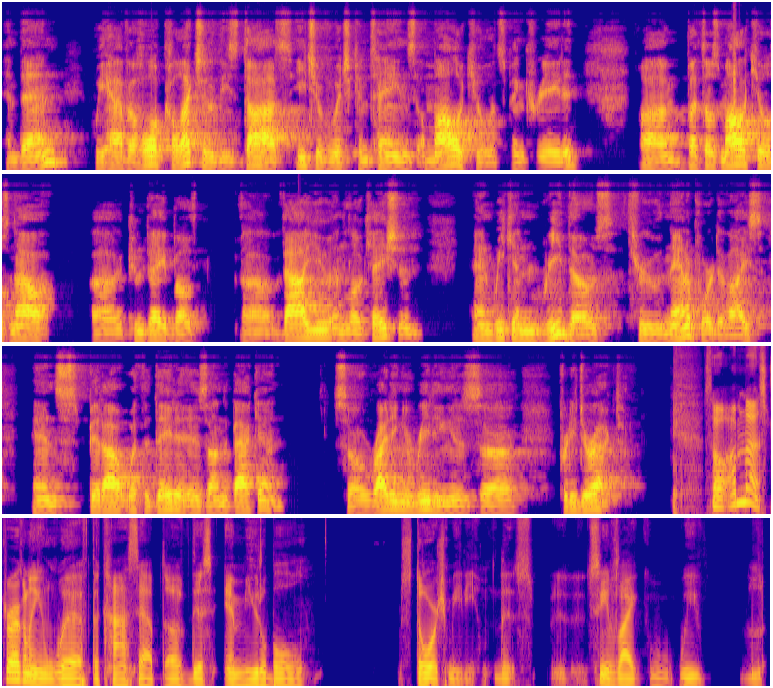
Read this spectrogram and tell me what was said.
And then we have a whole collection of these dots, each of which contains a molecule that's been created. Um, but those molecules now uh, convey both uh, value and location and we can read those through nanopore device and spit out what the data is on the back end. So writing and reading is uh, pretty direct. So I'm not struggling with the concept of this immutable storage medium. This seems like we've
